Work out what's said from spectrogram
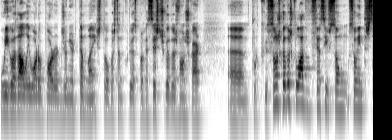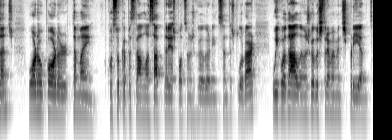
O Iguodala e o Otto Porter Jr. também. Estou bastante curioso para ver se estes jogadores vão jogar. Porque são jogadores que do lado defensivo são, são interessantes. O Otto Porter também, com a sua capacidade de lançar de 3, pode ser um jogador interessante a explorar. O Iguodala é um jogador extremamente experiente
